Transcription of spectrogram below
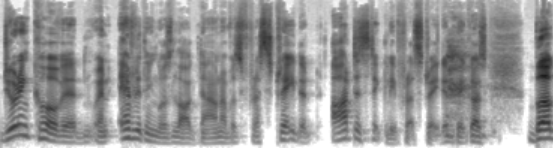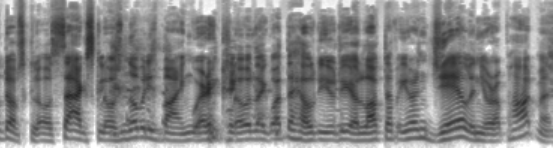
During COVID, when everything was locked down, I was frustrated, artistically frustrated, because Bergdorf's closed, Saks closed, nobody's buying wearing clothes. Like, what the hell do you do? You're locked up. You're in jail in your apartment.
